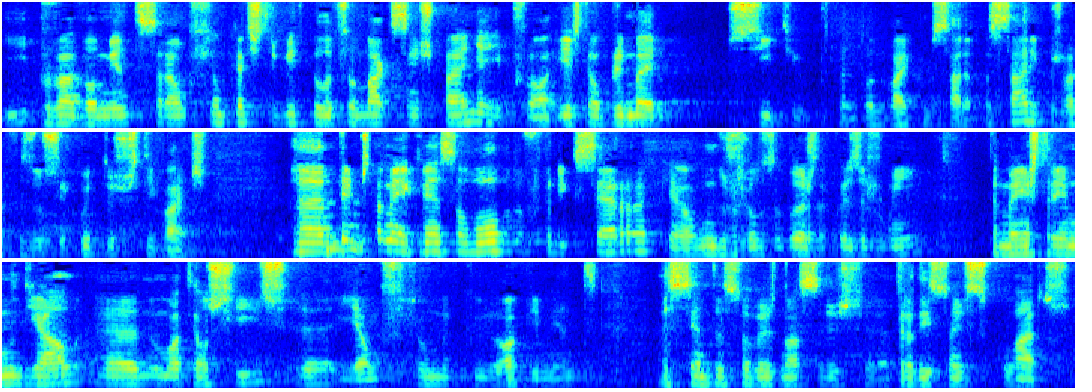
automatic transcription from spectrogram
e provavelmente será um filme que é distribuído pela Filmax em Espanha e este é o primeiro sítio, portanto, onde vai começar a passar e depois vai fazer o circuito dos festivais. Uh. Temos também a Criança Lobo, do Frederico Serra, que é um dos realizadores da Coisa Ruim, também estreia mundial uh, no Motel X, uh, e é um filme que, obviamente, assenta sobre as nossas tradições seculares.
